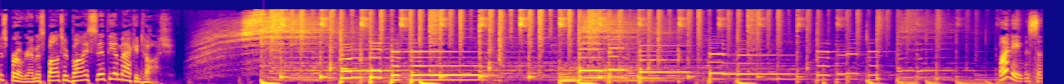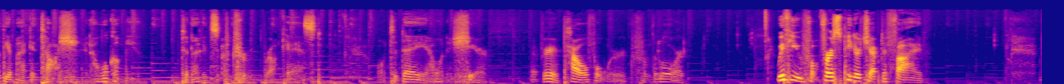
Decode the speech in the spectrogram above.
This program is sponsored by Cynthia McIntosh. My name is Cynthia McIntosh, and I welcome you to Nuggets of Truth broadcast. Well, today I want to share a very powerful word from the Lord with you from 1 Peter chapter 5,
